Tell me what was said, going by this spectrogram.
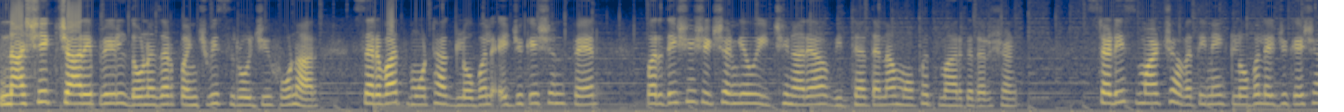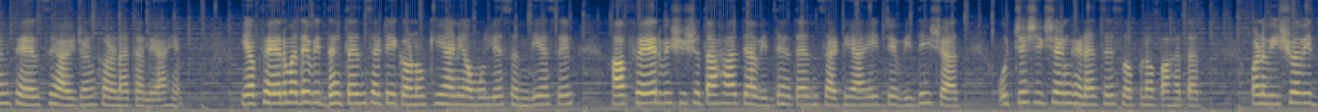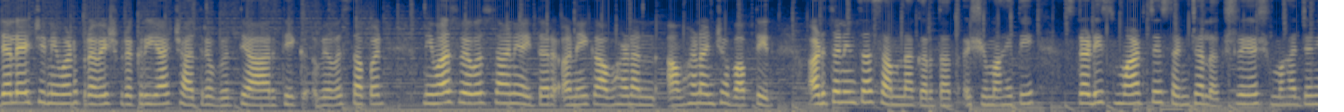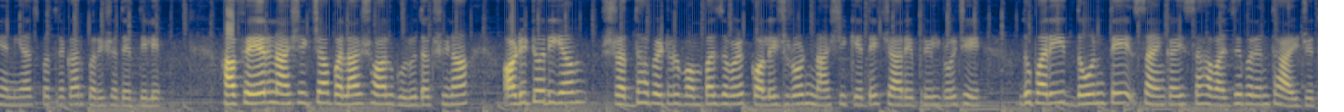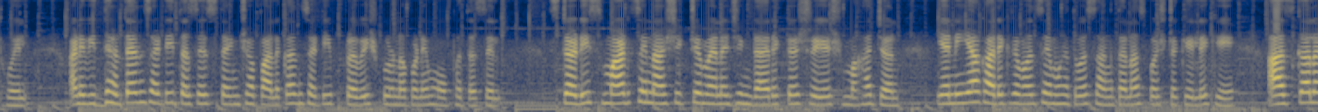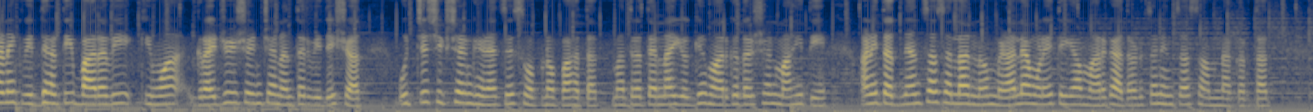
नाशिक चार एप्रिल दोन हजार पंचवीस रोजी होणार सर्वात मोठा ग्लोबल एज्युकेशन फेअर. परदेशी शिक्षण घेऊ इच्छिणाऱ्या विद्यार्थ्यांना मोफत मार्गदर्शन. स्टडी स्मार्टच्या वतीने ग्लोबल एज्युकेशन फेअरचे आयोजन करण्यात आले आहे. या फेअरमध्ये विद्यार्थ्यांसाठी एक अनोखी आणि अमूल्य संधी असेल. हा फेअर विशेषतः त्या विद्यार्थ्यांसाठी आहे जे विदेशात उच्च शिक्षण घेण्याचे स्वप्न पाहतात. पण विश्वविद्यालयाची निवड प्रवेश प्रक्रिया छात्रवृत्ती आर्थिक व्यवस्थापन निवास व्यवस्था आणि इतर अनेक आव्हानां आव्हानांच्या बाबतीत अडचणींचा सामना करतात अशी माहिती स्टडी स्मार्टचे संचालक श्रेयश महाजन यांनी आज पत्रकार परिषदेत दिली. हा फेअर नाशिकच्या Palash hall Gurudakshina auditorium Shraddha petrol पंपाजवळ college road Nashik येथे चार एप्रिल रोजी दुपारी दोन ते सायंकाळी सहा वाजेपर्यंत आयोजित होईल. आणि विद्यार्थ्यांसाठी तसेच त्यांच्या पालकांसाठी प्रवेश पूर्णपणे मोफत असेल. स्टडी स्मार्टचे नाशिकचे मॅनेजिंग डायरेक्टर श्रेयश महाजन यांनी या कार्यक्रमाचे महत्त्व सांगताना स्पष्ट केले की आजकाल अनेक विद्यार्थी बारावी किंवा ग्रॅज्युएशनच्या नंतर विदेशात उच्च शिक्षण घेण्याचे स्वप्न पाहतात. मात्र त्यांना योग्य मार्गदर्शन माहिती आणि तज्ज्ञांचा सल्ला न मिळाल्यामुळे ते या मार्गात अडचणींचा सामना करतात.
